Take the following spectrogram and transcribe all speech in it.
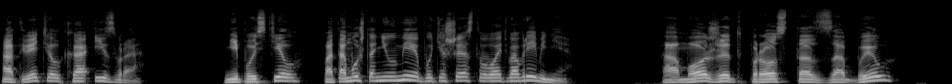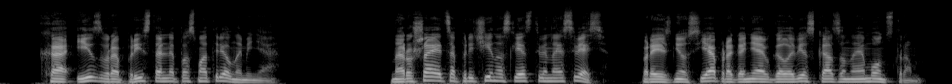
ответил Ха Извра. Не пустил, потому что не умею путешествовать во времени. А может, просто забыл? Ха Извра пристально посмотрел на меня. Нарушается причинно-следственная связь произнес я, прогоняя в голове сказанное монстром.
